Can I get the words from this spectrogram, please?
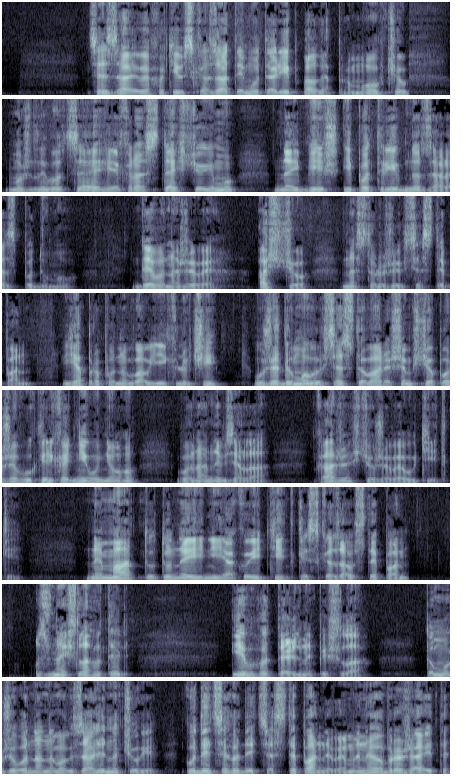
Це зайве хотів сказати йому муталіб, але промовчав. Можливо, це якраз те, що йому найбільш і потрібно зараз подумав. Де вона живе? А що? насторожився Степан. Я пропонував їй ключі, уже домовився з товаришем, що поживу кілька днів у нього. Вона не взяла. Каже, що живе у тітки. Нема тут у неї ніякої тітки, сказав Степан. Знайшла готель? І в готель не пішла. То, може, вона на вокзалі ночує? Куди це годиться, Степане, ви мене ображаєте.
